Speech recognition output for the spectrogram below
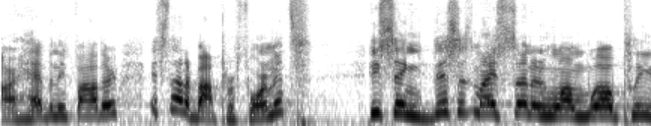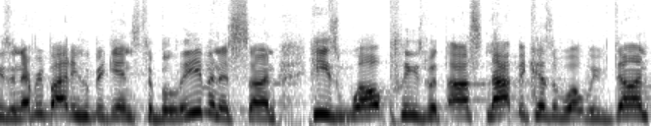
our Heavenly Father, it's not about performance. He's saying, This is my son in whom I'm well pleased. And everybody who begins to believe in his son, he's well pleased with us, not because of what we've done,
